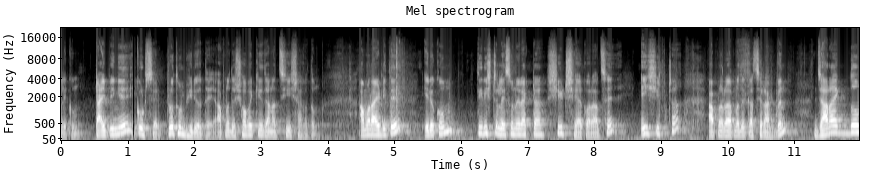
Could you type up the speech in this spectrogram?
আলাইকুম। টাইপিংয়ে কোর্সের প্রথম ভিডিওতে আপনাদের সবাইকে জানাচ্ছি স্বাগতম। আমার আইডিতে এরকম তিরিশটা লেসনের একটা শিট শেয়ার করা আছে। এই শিটটা আপনারা আপনাদের কাছে রাখবেন। যারা একদম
